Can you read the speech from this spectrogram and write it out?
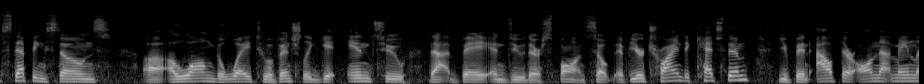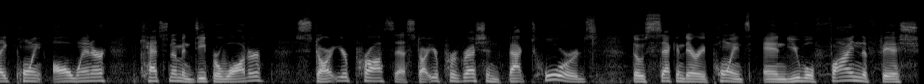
stepping stones uh, along the way to eventually get into that bay and do their spawn. So if you're trying to catch them, you've been out there on that main lake point all winter, catching them in deeper water, start your process, start your progression back towards those secondary points and you will find the fish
